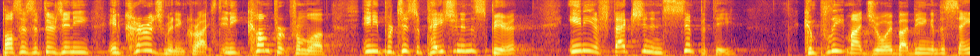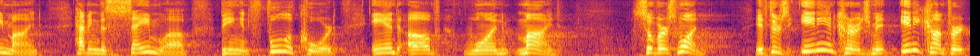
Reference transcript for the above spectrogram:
Paul says, if there's any encouragement in Christ, any comfort from love, any participation in the Spirit, any affection and sympathy, complete my joy by being of the same mind, having the same love, being in full accord, and of one mind. So, verse 1 if there's any encouragement, any comfort,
